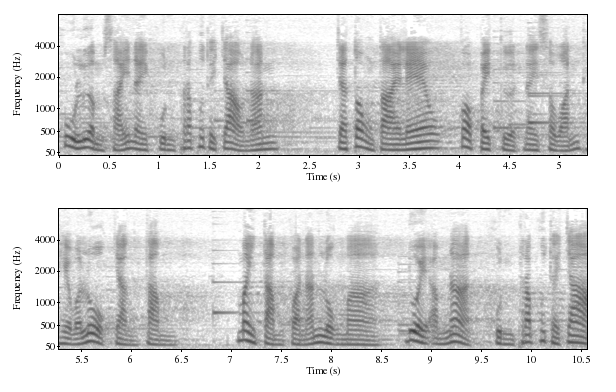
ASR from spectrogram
ผู้เลื่อมใสในคุณพระพุทธเจ้านั้น จะต้องตายแล้วก็ไปเกิดในสวรรค์เทวโลกอย่างต่ำไม่ต่ำกว่านั้นลงมาด้วยอำนาจคุณพระพุทธเจ้า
